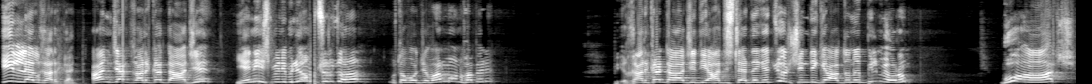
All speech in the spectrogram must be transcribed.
İllel gargat. Ancak gargat ağacı yeni ismini biliyor musunuz onun? Mustafa Hoca var mı onun haberi? Gargat ağacı diye hadislerde geçiyor. Şimdiki adını bilmiyorum. Bu ağaç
